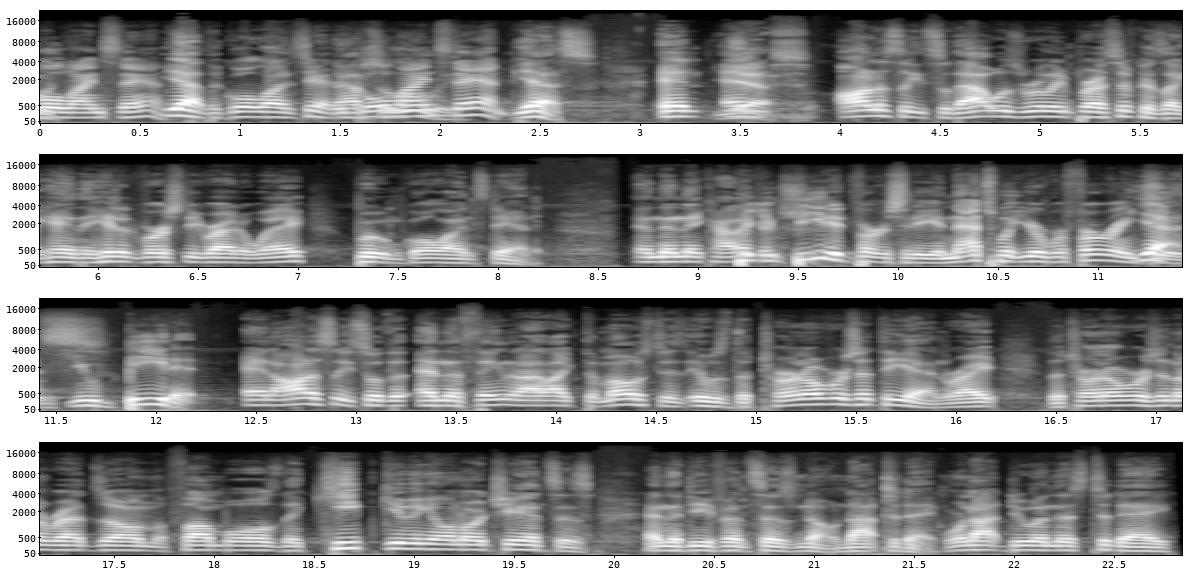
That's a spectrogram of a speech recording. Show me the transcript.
the goal line stand. Yeah, the goal line stand. The goal line stand. Yes. And, and Yes. honestly, so that was really impressive because, like, hey, they hit adversity right away. Boom, goal line stand. And then they kind of But you beat adversity, and that's what you're referring Yes. to. You beat it. And honestly, so the and the thing that I like the most is it was the turnovers at the end, right? The turnovers in the red zone, the fumbles. They keep giving Illinois chances, and the defense says, "No, not today. We're not doing this today.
